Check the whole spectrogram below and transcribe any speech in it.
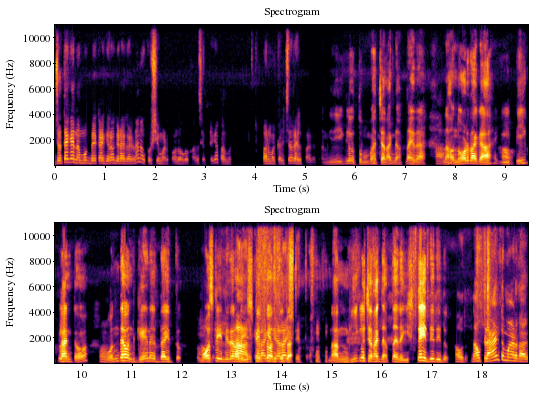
ಜೊತೆಗೆ ನಮಗ್ ಬೇಕಾಗಿರೋ ಗಿಡಗಳನ್ನ ನಾವು ಕೃಷಿ ಮಾಡ್ಕೊಂಡು ಹೋಗೋ ಕಾನ್ಸೆಪ್ಟಿಗೆ ಪರ್ಮ ಪರ್ಮಕಲ್ಚರ್ ಹೆಲ್ಪ್ ಆಗುತ್ತೆ. ನನ್ಗೆ ಈಗ್ಲೂ ತುಂಬಾ ಚೆನ್ನಾಗಿ ಜ್ಞಾಪನ ಇದೆ. ನಾವು ನೋಡಿದಾಗ ಈ. ಟೀಕ್ ಪ್ಲಾಂಟ್ ಒಂದೇ ಒಂದ್ ಗೇನ್ ಇದ್ದ ಇತ್ತು. ಮೋಸ್ಟ್ಲಿ ಇಲ್ಲಿದೆ ನೋಡಿ ಇಷ್ಟಿತ್ತು ಅನ್ಸುತ್ತೆ. ಈಗ್ಲೂ ಚೆನ್ನಾಗಿ ಜ್ಞಾಪನ ಇದೆ ಇಷ್ಟೇ ಇದ್ದಿದ್ದು ಹೌದು. ನಾವು ಪ್ಲಾಂಟ್ ಮಾಡಿದಾಗ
